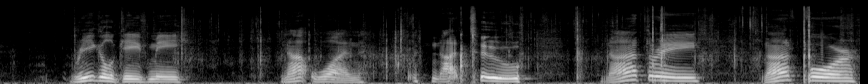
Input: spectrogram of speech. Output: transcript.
Regal gave me not one, not two, not three, not four,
